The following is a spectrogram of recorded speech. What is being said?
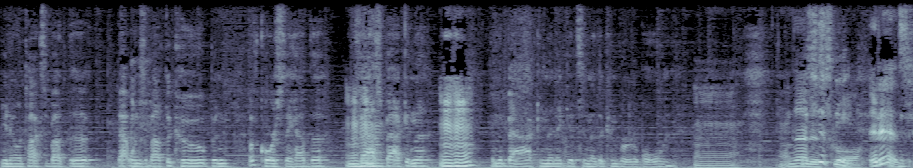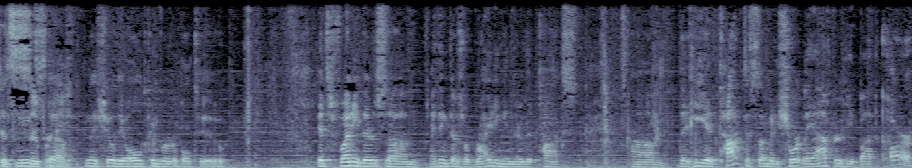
You know, it talks about the that one's about the coupe, and of course they have the fastback in the Mm-hmm. in the back, and then it gets into the convertible. And Oh, that it's is just cool. neat. It is. It's It's, neat super stuff, neat. and they show the old convertible too. It's funny. There's, um, I think there's a writing in there that talks um, that he had talked to somebody shortly after he had bought the car,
